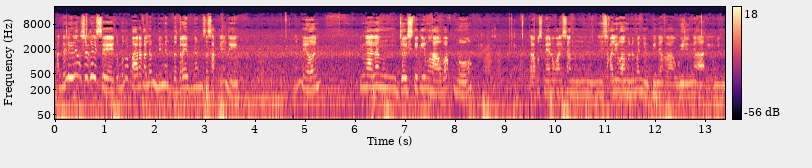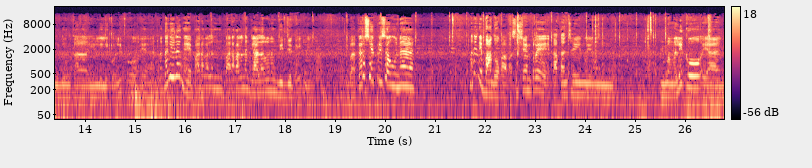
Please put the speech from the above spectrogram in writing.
madali lang siya guys eh. Kumbaga para ka lang din nagda-drive ng sasakyan eh. Ano 'yun? Yung nga lang joystick yung hawak mo. Tapos meron ka isang sa kaliwa mo naman yung pinaka wheel nga yung doon ka yung liliko-liko. Ayan. Madali lang eh. Para ka lang para ka lang naglalaro ng video game eh. Diba? Pero syempre sa una maninibago ka kasi syempre tatansyahin mo yung yung mga liko, ayan.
